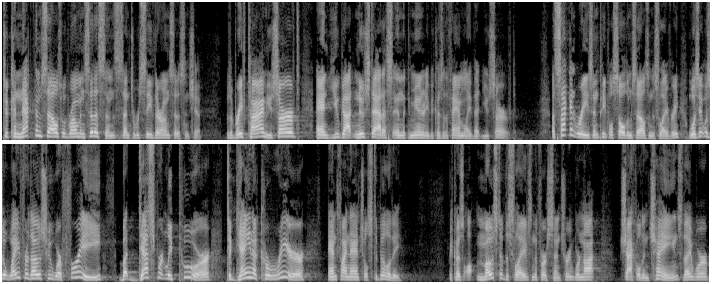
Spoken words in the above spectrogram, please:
to connect themselves with Roman citizens and to receive their own citizenship. It was a brief time, you served, and you got new status in the community because of the family that you served. A second reason people sold themselves into slavery was it was a way for those who were free but desperately poor to gain a career and financial stability because most of the slaves in the first century were not shackled in chains. They were,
